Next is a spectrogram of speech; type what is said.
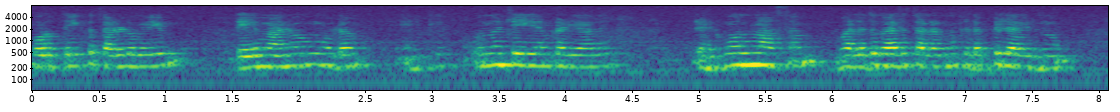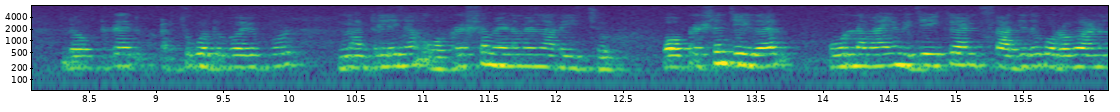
പുറത്തേക്ക് തള്ളുകയും തേയ്മാനവും മൂലം എനിക്ക് ഒന്നും ചെയ്യാൻ കഴിയാതെ രണ്ട് മൂന്ന് മാസം വലതുകാലം തളർന്ന് കിടപ്പിലായിരുന്നു. ഡോക്ടറെ അടുത്ത് കൊണ്ടുപോയപ്പോൾ നട്ടലിന് ഓപ്പറേഷൻ വേണമെന്ന് അറിയിച്ചു. ഓപ്പറേഷൻ ചെയ്താൽ പൂർണമായും വിജയിക്കാൻ സാധ്യത കുറവാണ്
